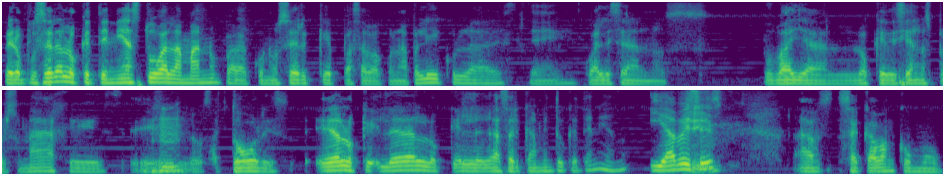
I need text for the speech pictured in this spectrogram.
Pero pues era lo que tenías tú a la mano para conocer qué pasaba con la película, este, cuáles eran los, pues vaya, lo que decían los personajes, eh, los actores, era lo que era lo que el acercamiento que tenían, ¿no? Y a veces ah, sacaban como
